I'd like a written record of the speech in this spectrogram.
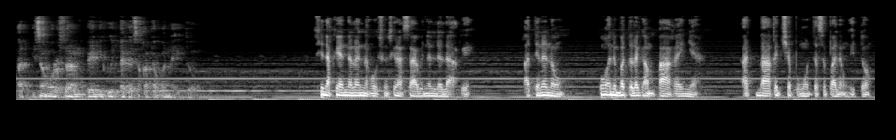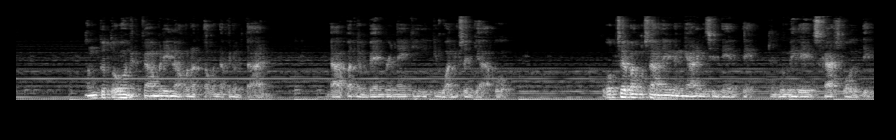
At isang oras lang pwede ko itagal sa katawan na ito. Sinakyan na lang ng host yung sinasabi ng lalaki at tinanong kung ano ba talaga ang pakay niya at bakit siya pumunta sa panong ito. Ang totoo, nagkamali na ako ng taon na pinuntahan. Dapat November 1981 yung sadya ko. Observan ko sana yung nangyaring insidente nung bumigay yung scaffolding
